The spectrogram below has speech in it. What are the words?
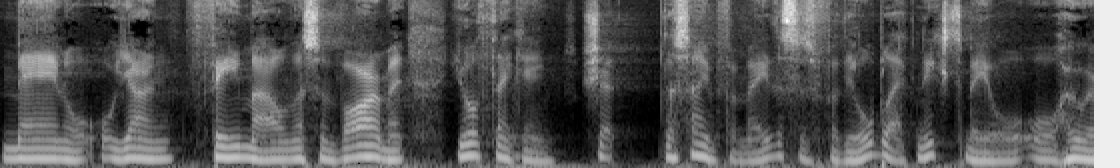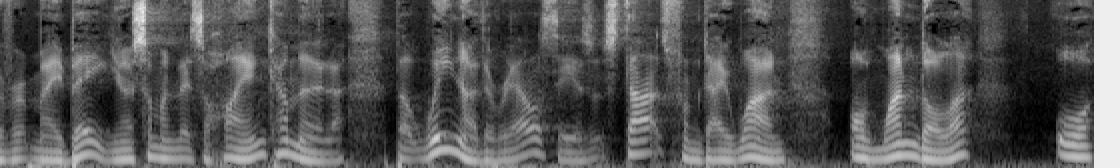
man or, or young female in this environment, you're thinking, shit, the same for me. This is for the All Black next to me or, or whoever it may be, you know, someone that's a high income earner. But we know the reality is it starts from day one on $1 or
